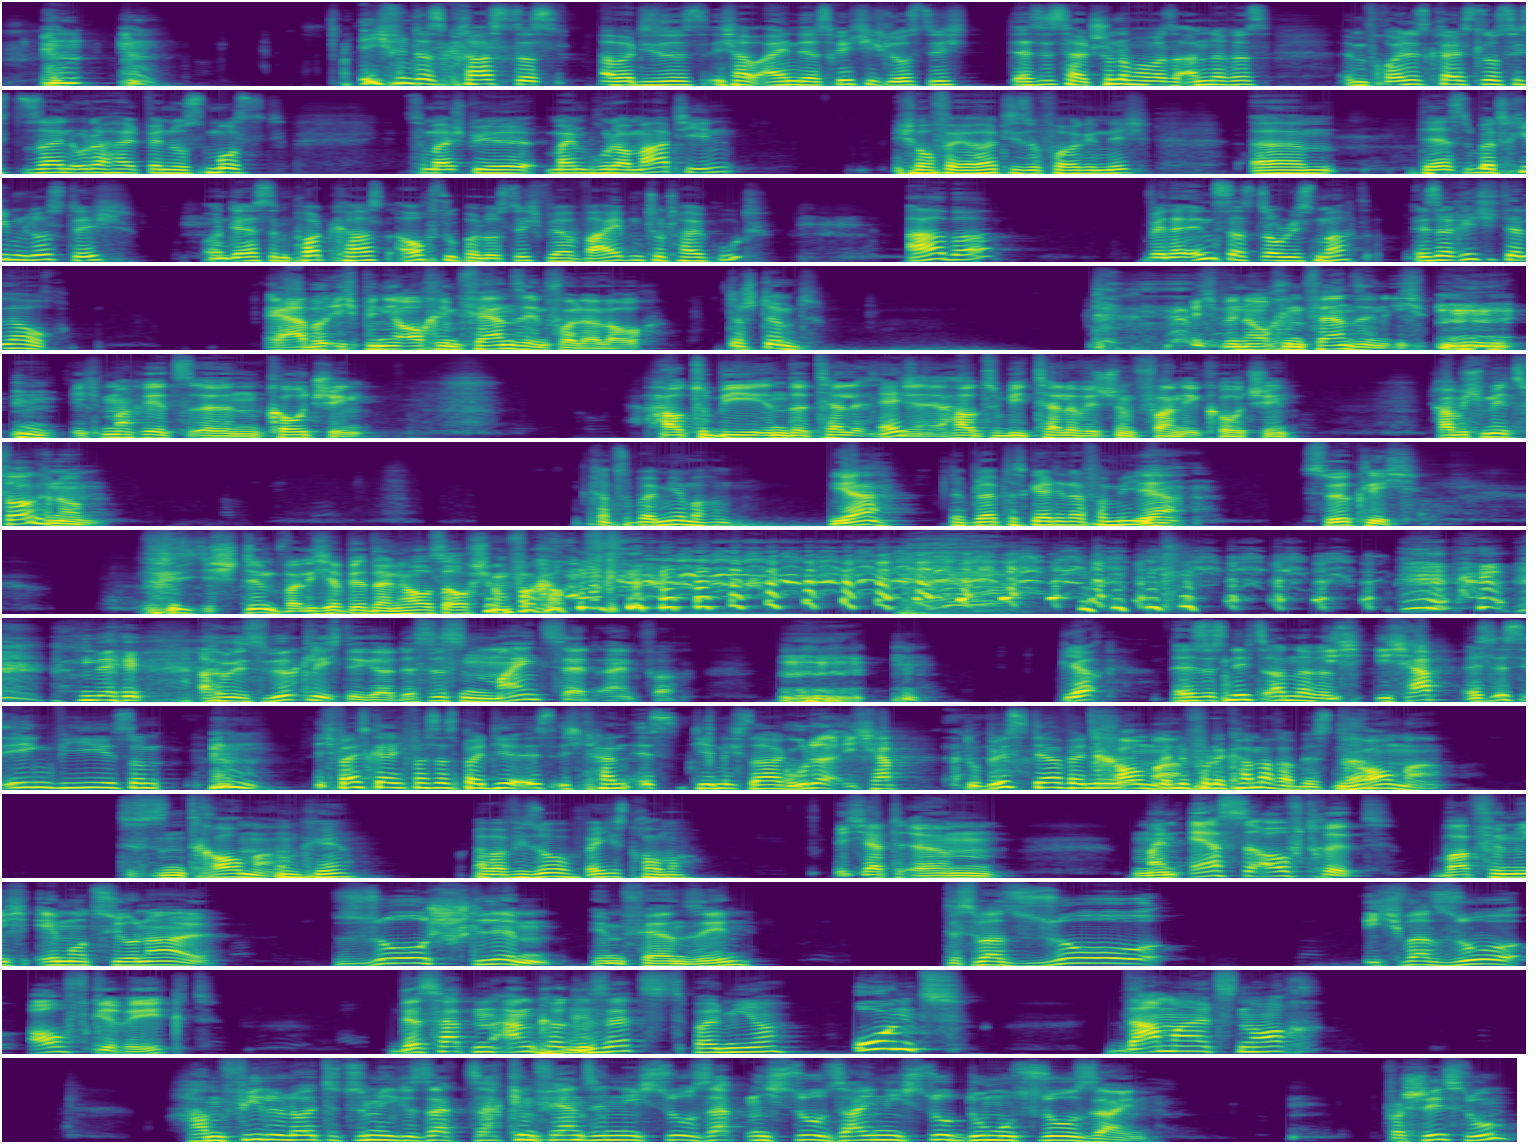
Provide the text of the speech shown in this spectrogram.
Ich finde das krass, dass, aber dieses, ich habe einen, der ist richtig lustig, das ist halt schon nochmal was anderes, im Freundeskreis lustig zu sein oder halt, wenn du es musst. Zum Beispiel mein Bruder Martin, ich hoffe, er hört diese Folge nicht, ähm, der ist übertrieben lustig und der ist im Podcast auch super lustig. Wir viben total gut. Aber wenn er Insta-Stories macht, ist er richtig der Lauch. Ja, aber ich bin ja auch im Fernsehen voller Lauch. Das stimmt. Ich bin auch im Fernsehen. Ich, ich mache jetzt äh, ein Coaching. How to be in the tele Echt? äh, How to be television funny Coaching. Habe ich mir jetzt vorgenommen. Kannst du bei mir machen. Ja, Dann bleibt das Geld in der Familie. ja, ist wirklich. Stimmt, weil ich habe ja dein Haus auch schon verkauft. nee, aber ist wirklich, Digga. Das ist ein Mindset einfach. Ja, es ist nichts anderes. Ich, ich hab, es ist irgendwie so ein. Ich weiß gar nicht, was das bei dir ist. Ich kann es dir nicht sagen. Bruder, ich hab du bist ja, wenn du, Trauma. wenn du vor der Kamera bist, ne? Trauma. Das ist ein Trauma. Okay. Aber wieso? Welches Trauma? Ich hatte, ähm, mein erster Auftritt war für mich emotional so schlimm im Fernsehen. Das war so, ich war so aufgeregt. Das hat einen Anker Mhm. gesetzt bei mir. Und damals noch haben viele Leute zu mir gesagt, sag im Fernsehen nicht so, sag nicht so, sei nicht so, du musst so sein. Verstehst du?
